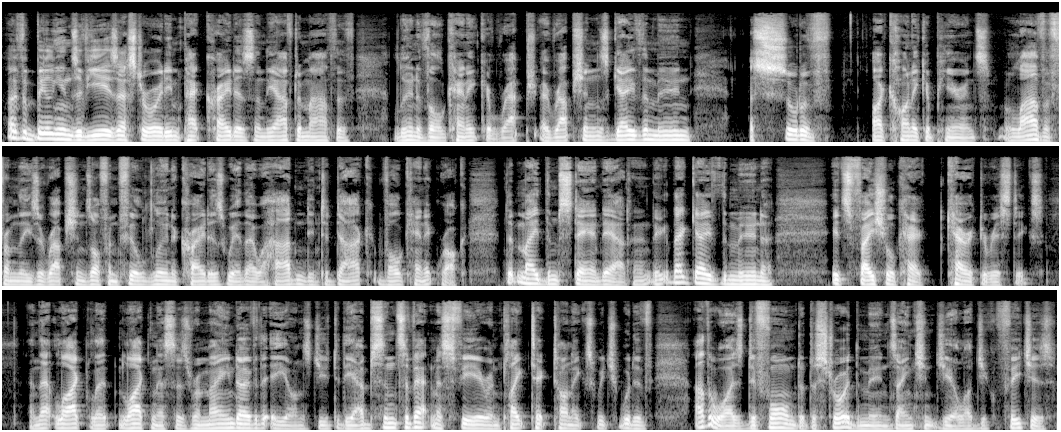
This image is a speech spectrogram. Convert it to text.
Over billions of years, asteroid impact craters and the aftermath of lunar volcanic erupt- eruptions gave the moon a sort of iconic appearance. Lava from these eruptions often filled lunar craters where they were hardened into dark volcanic rock that made them stand out, and that gave the moon a, its facial char- characteristics. And that like- likeness has remained over the eons due to the absence of atmosphere and plate tectonics, which would have otherwise deformed or destroyed the moon's ancient geological features.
